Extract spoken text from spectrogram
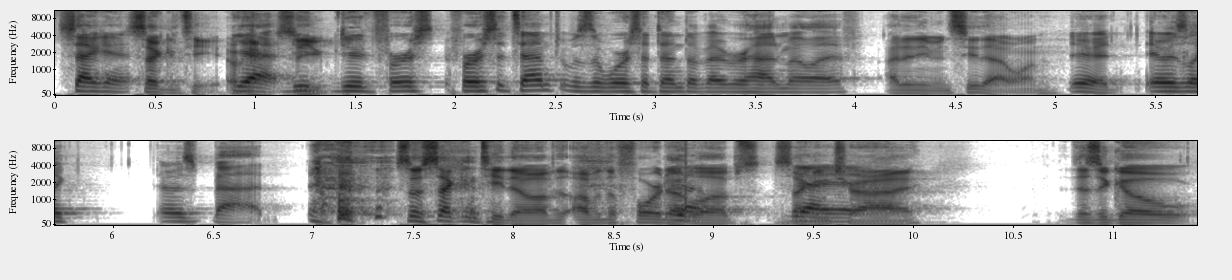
Second. Second tee. Okay. yeah, so dude, you, dude. First, first attempt was the worst attempt I've ever had in my life, I didn't even see that one. dude. It was like, it was bad. So second tee though of, of the four double ups, second yeah, try. Does it go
